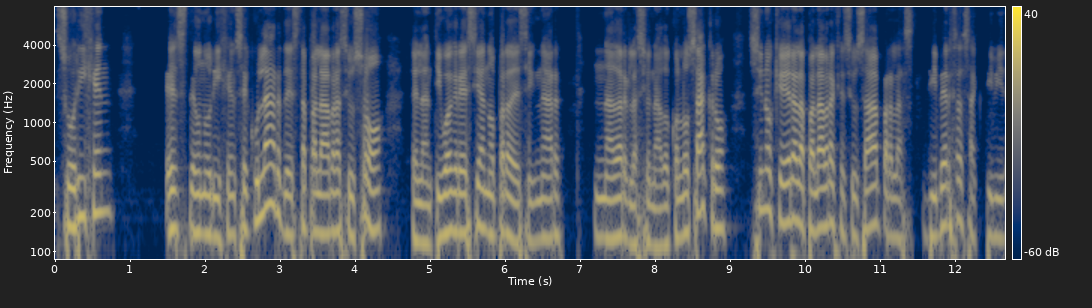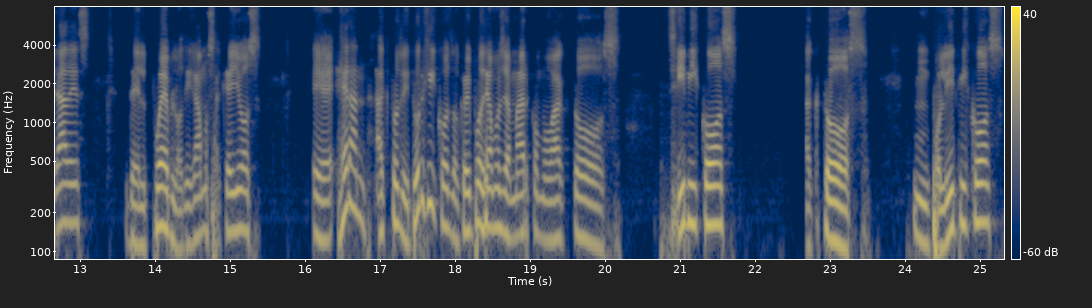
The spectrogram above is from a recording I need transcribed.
su origen es de un origen secular. De esta palabra se usó en la antigua Grecia no para designar nada relacionado con lo sacro, sino que era la palabra que se usaba para las diversas actividades del pueblo, digamos, aquellos eh, eran actos litúrgicos, lo que hoy podríamos llamar como actos cívicos, actos mm, políticos,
